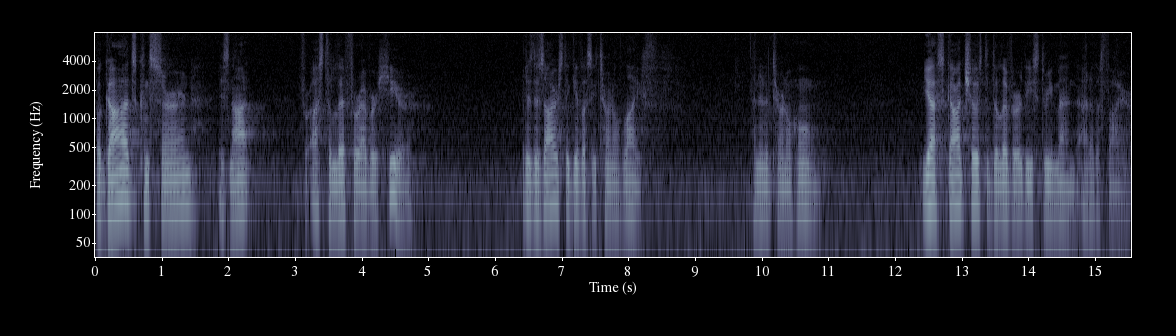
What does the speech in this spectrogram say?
But God's concern is not for us to live forever here, but his desire is to give us eternal life and an eternal home. Yes, God chose to deliver these three men out of the fire.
